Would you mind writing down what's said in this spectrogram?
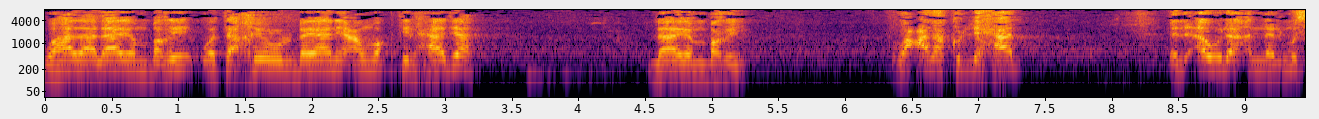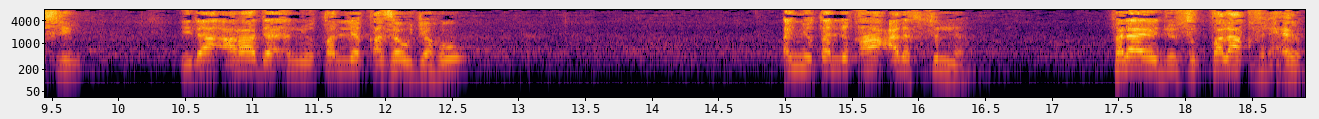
وهذا لا ينبغي وتأخير البيان عن وقت الحاجة لا ينبغي. وعلى كل حال الأولى أن المسلم إذا أراد أن يطلق زوجه أن يطلقها على السنة فلا يجوز الطلاق في الحيض.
